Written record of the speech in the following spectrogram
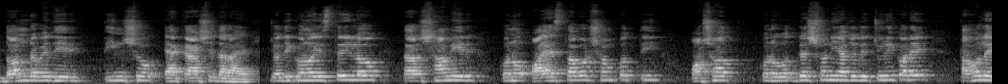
দণ্ডবিধির তিনশো একাশি দ্বারায়। যদি কোনো স্ত্রীলোক তার স্বামীর কোনো অস্থাবর সম্পত্তি, অসৎ কোনো উদ্দেশ্য নিয়ে যদি চুরি করে, তাহলে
